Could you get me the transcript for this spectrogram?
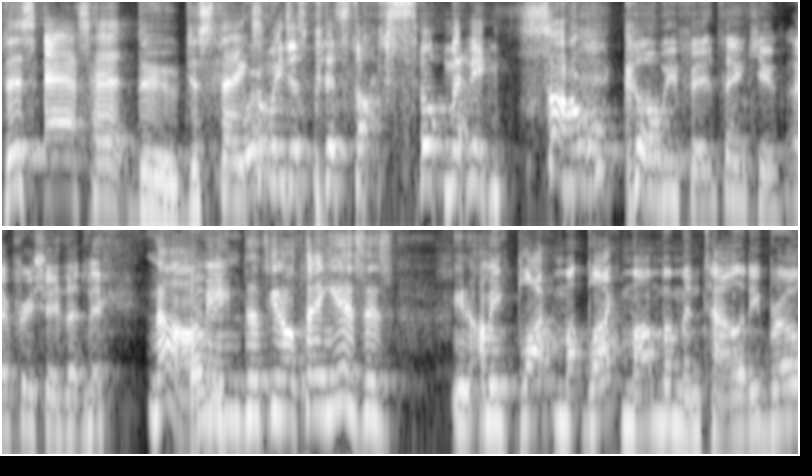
this asshat dude just thinks. We just pissed off so many So Kobe fit. Thank you. I appreciate that, Nick. no, I mean the you know thing is is you know I mean Black, Ma- Black Mamba mentality, bro,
